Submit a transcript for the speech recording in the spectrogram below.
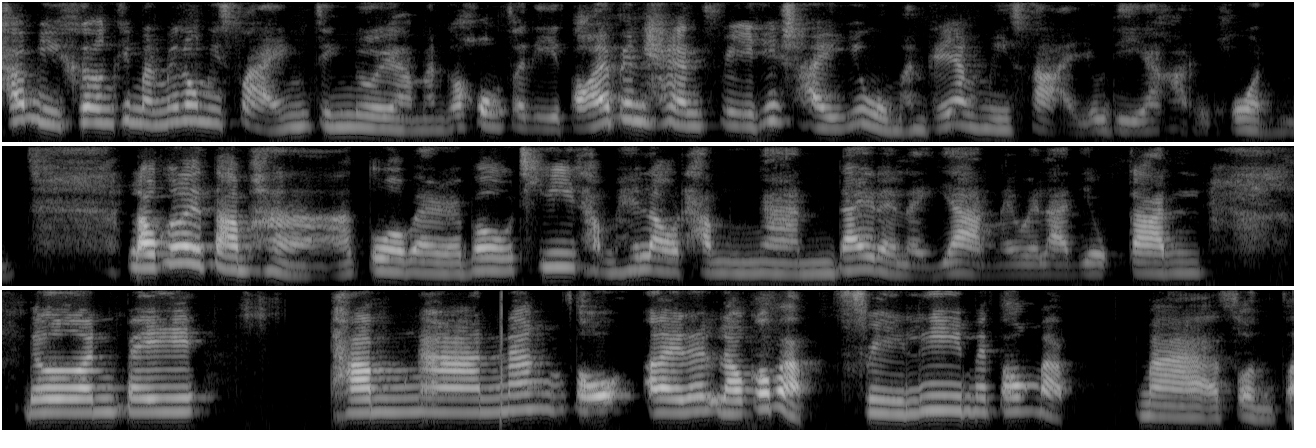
ถ้ามีเครื่องที่มันไม่ต้องมีสายจริงๆเลยอะมันก็คงจะดีต่อให้เป็นแฮนด์ฟรีที่ใช้อยู่มันก็ยังมีสายอยู่ดีอะค่ะทุกคน เราก็เลยตามหาตัว wearable ที่ทำให้เราทำงานได้หลาย ๆ อย่างในเวลาเดียวกัน เดินไปทำงานนั่งโต๊ะอะไรได้แล้วก็แบบฟรีลี่ไม่ต้องแบบมาสนใจ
